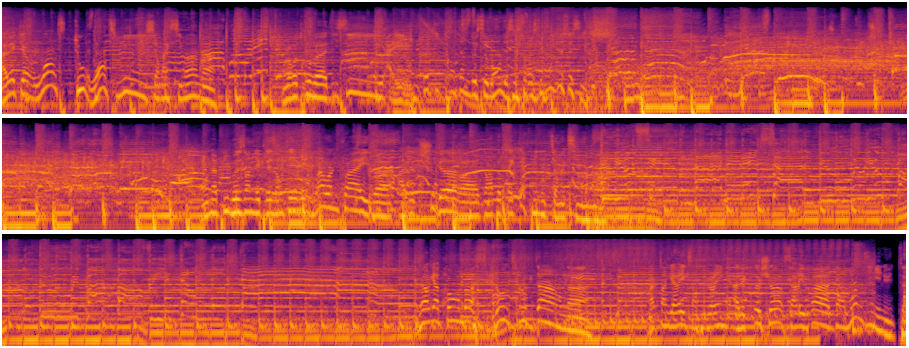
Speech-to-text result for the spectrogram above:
Avec Want to Want Me sur Maximum. On le retrouve euh, d'ici une petite trentaine de secondes et ce sera suivi de ceci. On n'a plus besoin de les présenter, les Maroon 5 euh, avec Sugar euh, dans à peu près 4 minutes sur Maximum. Ne regarde pas en bas, don't look down. Martin Garrix en featuring avec Usher, ça arrivera dans moins de 10 minutes.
